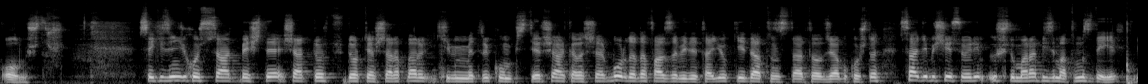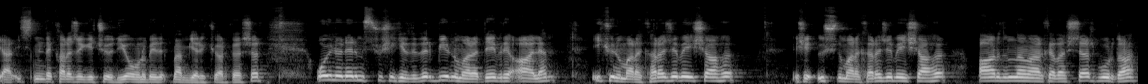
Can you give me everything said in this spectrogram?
olmuştur. 8. koşu saat 5'te şart 4, 4 yaşlı Araplar 2000 metre kum pist yarışı arkadaşlar. Burada da fazla bir detay yok. 7 atın start alacağı bu koşuda. Sadece bir şey söyleyeyim. 3 numara bizim atımız değil. Yani isminde Karaca geçiyor diye onu belirtmem gerekiyor arkadaşlar. Oyun önerimiz şu şekildedir. 1 numara Devri Alem. 2 numara Karaca Bey Şahı. Şey 3 numara Karaca Bey Şahı. Ardından arkadaşlar burada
